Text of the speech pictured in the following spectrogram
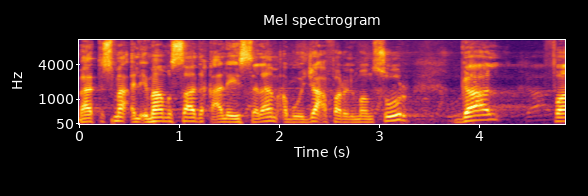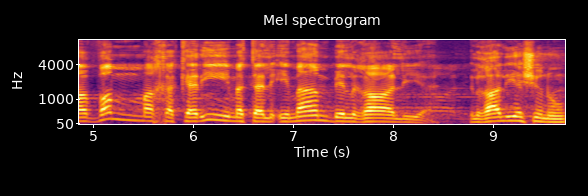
ما تسمع؟ الإمام الصادق عليه السلام أبو جعفر المنصور قال فضمخ كريمة الإمام بالغالية. الغالية شنو؟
